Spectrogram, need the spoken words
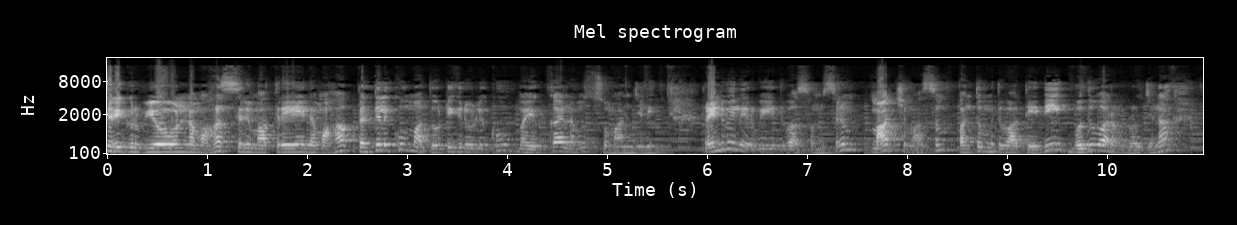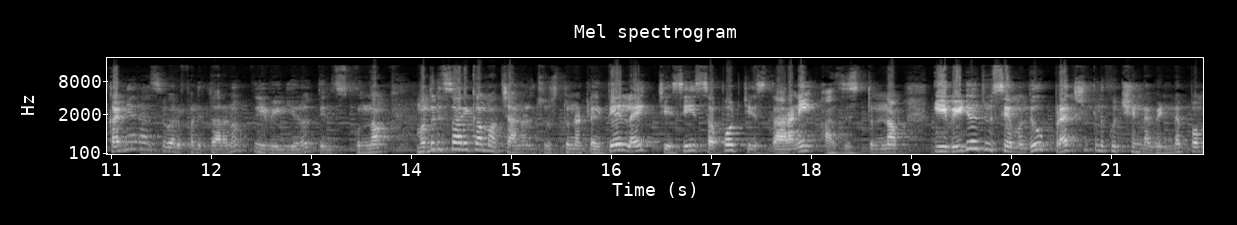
శ్రీ గురువ్యో నమ శ్రీ మాత్రే నమ. పెద్దలకు మా తోటి గురువులకు మా యొక్క నమస్సుమాంజలి రెండు వేల ఇరవై ఐదవ సంవత్సరం మార్చి మాసం పంతొమ్మిదవ తేదీ బుధవారం రోజున కన్యారాశి వారి ఫలితాలను ఈ వీడియోలో తెలుసుకుందాం. మొదటిసారిగా మా ఛానల్ చూస్తున్నట్లయితే లైక్ చేసి సపోర్ట్ చేస్తారని ఆశిస్తున్నాం. ఈ వీడియో చూసే ముందు ప్రేక్షకులకు చిన్న విన్నపం.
